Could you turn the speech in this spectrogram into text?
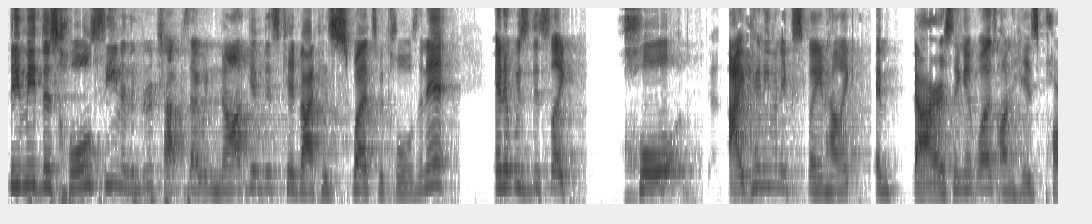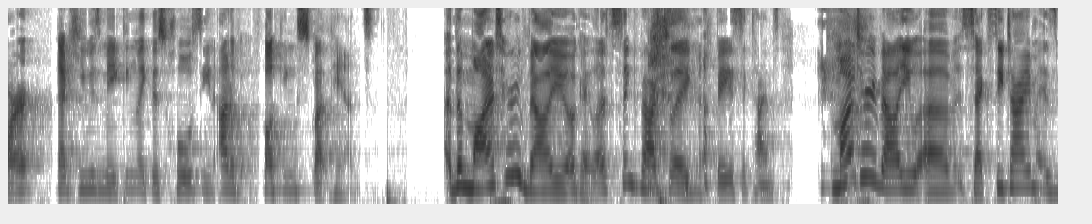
they made this whole scene in the group chat because i would not give this kid back his sweats with holes in it and it was this like whole I can't even explain how like embarrassing it was on his part that he was making like this whole scene out of fucking sweatpants. Uh, the monetary value okay let's think back to like basic times the monetary value of sexy time is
